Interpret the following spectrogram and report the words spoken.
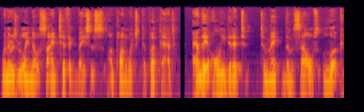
when there was really no scientific basis upon which to put that. And they only did it to make themselves look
